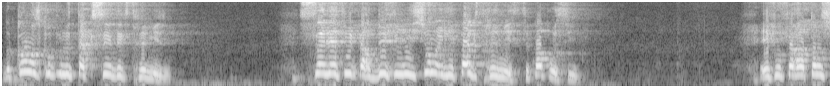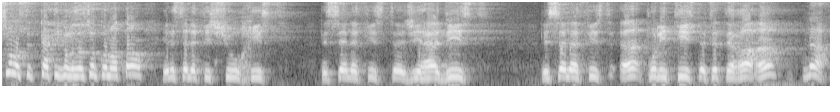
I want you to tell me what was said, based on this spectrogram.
Donc comment est-ce qu'on peut nous taxer d'extrémisme? Salafi, par définition, il n'est pas extrémiste, c'est pas possible. Et il faut faire attention à cette catégorisation qu'on entend. Il y a les salafistes chouristes, les salafistes djihadistes, les salafistes hein, politistes, etc. Hein? Là,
